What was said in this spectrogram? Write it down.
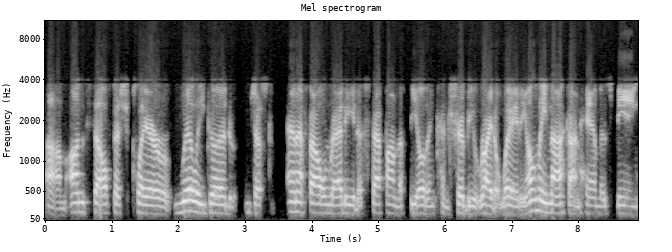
um, unselfish player, really good, just NFL ready to step on the field and contribute right away. The only knock on him is being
